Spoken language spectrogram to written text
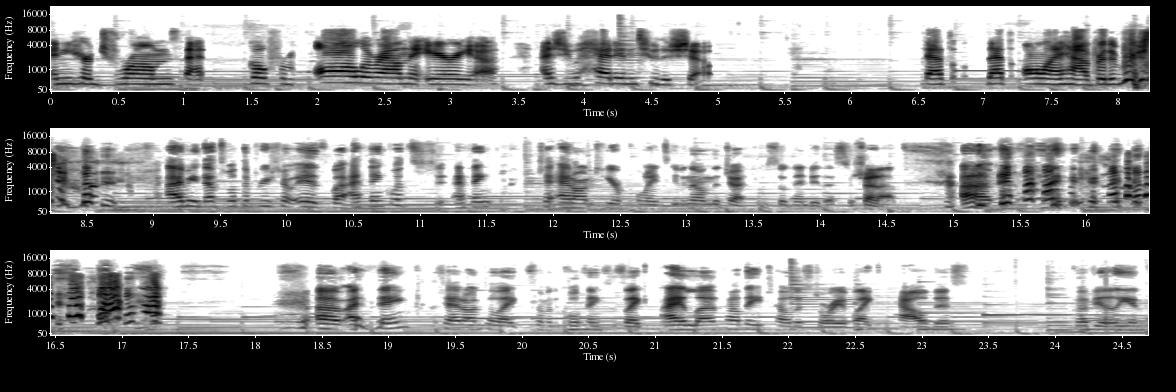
and you hear drums that go from all around the area as you head into the show that's that's all i have for the pre-show I mean, that's what the pre-show is. But I think what's I think to add on to your points, even though I'm the judge, I'm still gonna do this. So shut up. Um, um, I think to add on to like some of the cool things is like I love how they tell the story of like how this pavilion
